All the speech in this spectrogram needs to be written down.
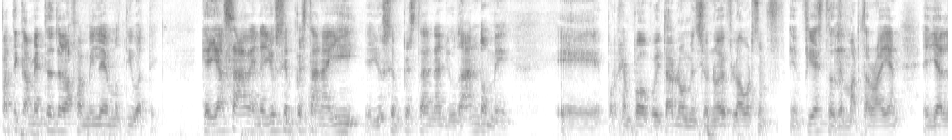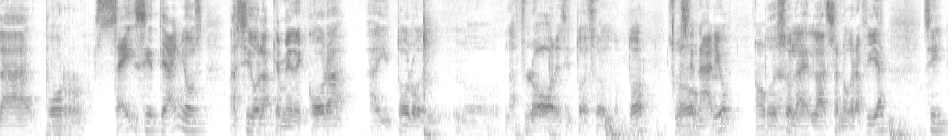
prácticamente es de la familia de Motívate, que ya saben, ellos siempre están ahí, ellos siempre están ayudándome, eh, por ejemplo, ahorita lo mencionó de Flowers en, Fiestas de Martha Ryan. Ella la, por 6, 7 años ha sido la que me decora ahí todo lo, lo- las flores y todo eso del doctor, su escenario, todo eso, la, la escenografía. Sí,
